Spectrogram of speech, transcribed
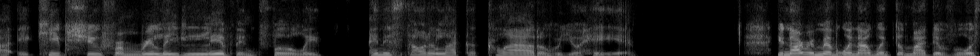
Uh, it keeps you from really living fully. And it's sort of like a cloud over your head. You know, I remember when I went through my divorce,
